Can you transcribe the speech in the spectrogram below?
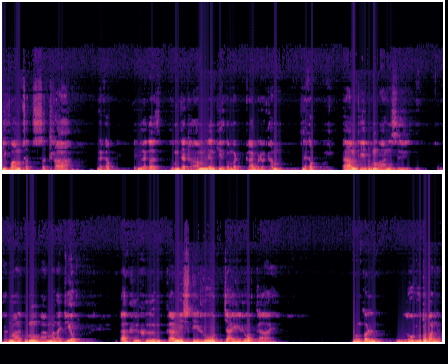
มีความศรัทธานะครับ แล้วก็ผมจะถามเรื่องเกี่ยวกับการปฏิบัติธรรมนะครับ ตามที่ผมอ่านหนังสือของท่านมาผมอ่านมาหลายเที่ยวก็คือคือการมีสติรู้ใจรู้กาย ผมก็รู้อยู่ทุกวันนะ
